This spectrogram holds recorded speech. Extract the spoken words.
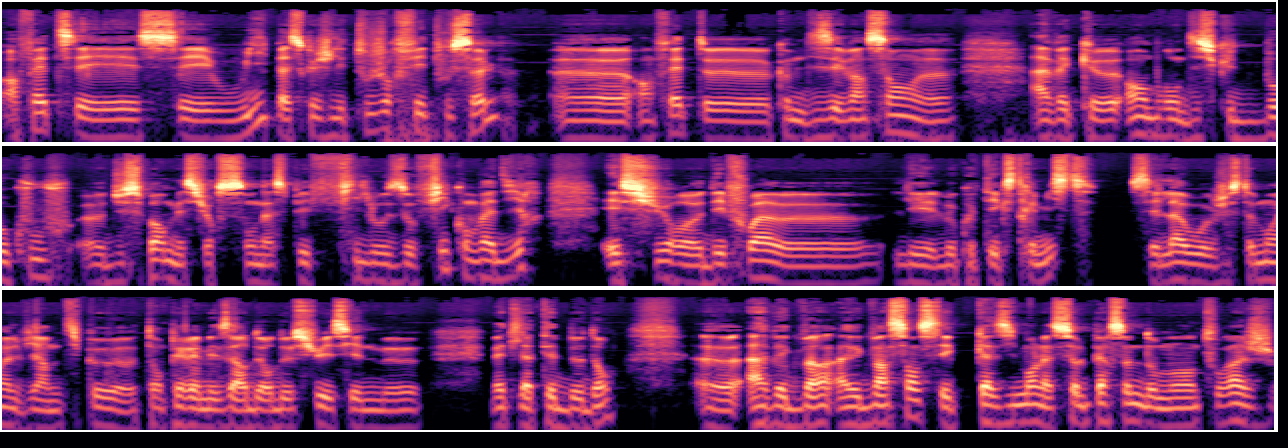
En fait, c'est oui parce que je l'ai toujours fait tout seul. Euh, en fait, comme disait Vincent, avec Ambre, on discute beaucoup du sport, mais sur son aspect philosophique, on va dire, et sur des fois le côté extrémiste c'est là où justement elle vient un petit peu tempérer mes ardeurs dessus, essayer de me mettre la tête dedans. avec, avec Vincent, c'est quasiment la seule personne dans mon entourage.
